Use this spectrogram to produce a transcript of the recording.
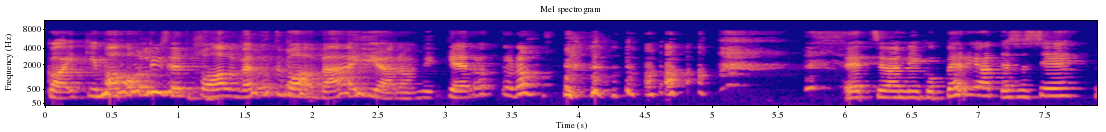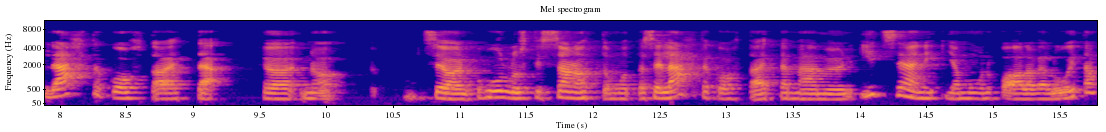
kaikki mahdolliset palvelut, vaan vähän hienommin kerrottuna. Et se on niinku periaatteessa se lähtökohta, että no, se on hullusti sanottu, mutta se lähtökohta, että mä myyn itseäni ja mun palveluita,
